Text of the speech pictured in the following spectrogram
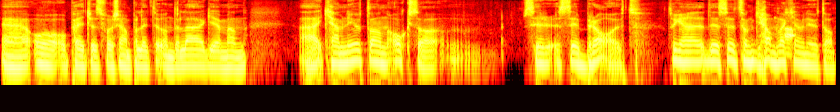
Eh, och, och Patriots får kämpa lite underläge, men Cam Newton också ser, ser bra ut. Tycker det ser ut som gamla ja. Cam Newton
